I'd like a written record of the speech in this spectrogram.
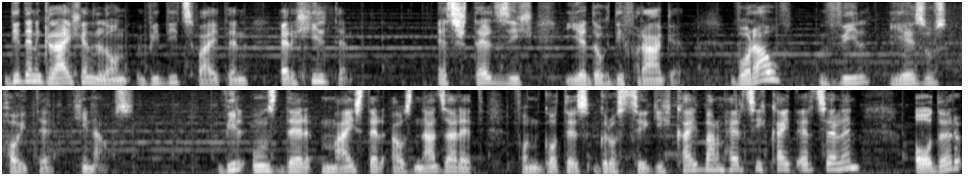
die den gleichen Lohn wie die Zweiten erhielten. Es stellt sich jedoch die Frage, worauf will Jesus heute hinaus? Will uns der Meister aus Nazareth von Gottes Großzügigkeit, Barmherzigkeit erzählen oder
